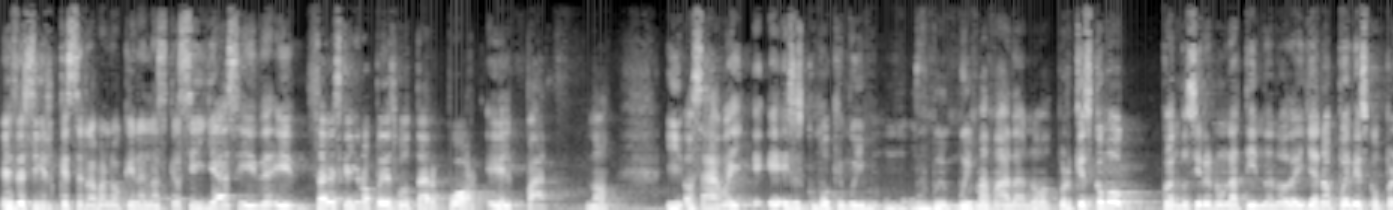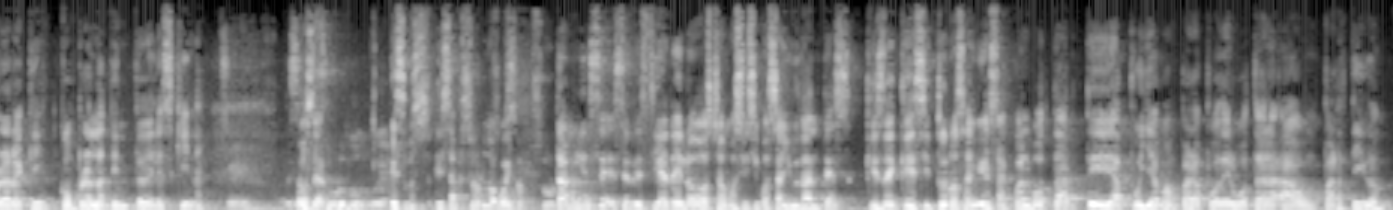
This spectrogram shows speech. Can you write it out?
Es decir, que cerraban lo que eran las casillas y, de- y sabes que ya no puedes votar por el PAN, ¿no? Y, o sea, güey, e- eso es como que muy, muy, muy- mamada, ¿no? Porque es como cuando cierran una tienda, ¿no? De ya no puedes comprar aquí, compra en la tiendita de la esquina. Es O sea, absurdo, güey. Es, es absurdo, güey. Es. También se, se decía de los famosísimos ayudantes, que es de que si tú no sabías a cuál votar, te apoyaban para poder votar a un partido.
